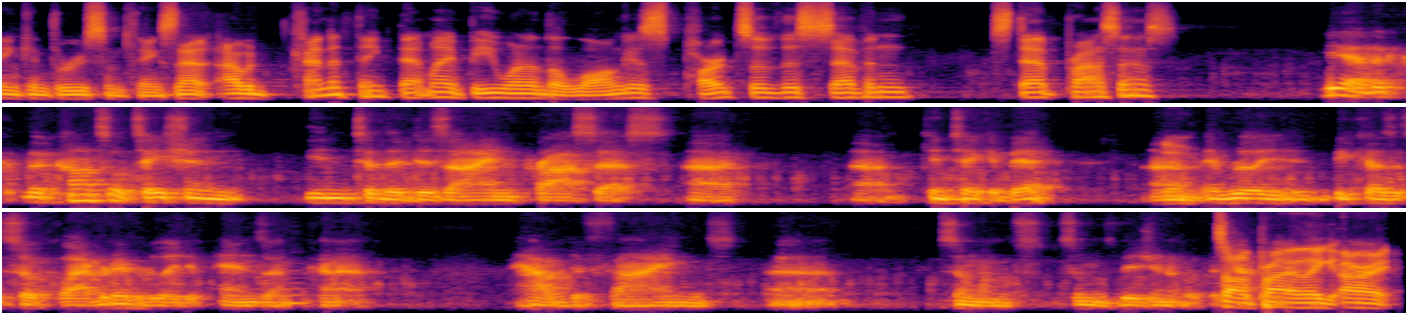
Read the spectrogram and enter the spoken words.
thinking through some things. That I would kind of think that might be one of the longest parts of this seven step process. Yeah, the the consultation into the design process uh, uh, can take a bit. Um, yeah. It really because it's so collaborative. It really depends on kind of how defined uh, someone's someone's vision of it. So probably like, all right,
